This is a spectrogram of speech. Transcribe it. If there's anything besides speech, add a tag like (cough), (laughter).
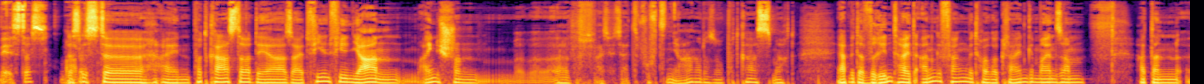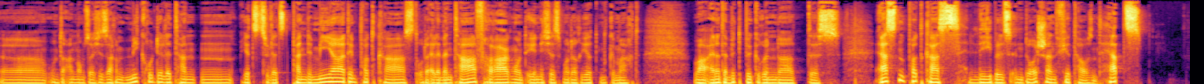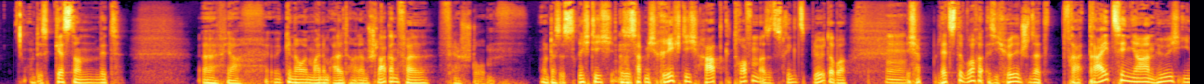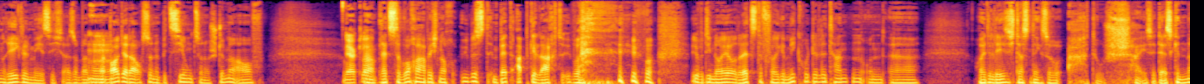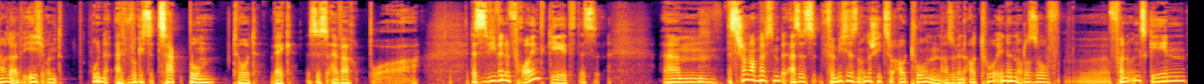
Wer ist das? War Das ist äh, ein Podcaster, der seit vielen, vielen Jahren, eigentlich schon, äh, äh, weiß ich, seit 15 Jahren oder so Podcasts macht. Er hat mit der Vrindheit angefangen, mit Holger Klein gemeinsam, hat dann äh, unter anderem solche Sachen Mikrodilettanten, jetzt zuletzt Pandemia, den Podcast oder Elementarfragen und ähnliches moderiert und gemacht. War einer der Mitbegründer des ersten Podcasts-Labels in Deutschland, 4000 Hertz und ist gestern mit, äh, ja, genau in meinem Alter an einem Schlaganfall verstorben. Und das ist richtig, also es hat mich richtig hart getroffen. Also das klingt jetzt blöd, aber Hm. ich habe letzte Woche, also ich höre den schon seit fra- 13 Jahren, höre ich ihn regelmäßig. Also man, man Mhm. baut ja da auch so eine Beziehung zu einer Stimme auf. Ja, klar. Und letzte Woche habe ich noch übelst im Bett abgelacht (laughs) über, über, über die neue oder letzte Folge Mikrodilettanten und äh, heute lese ich das und denke so, ach du Scheiße, der ist genauso alt wie ich und, und also wirklich so zack, bumm, tot, weg. Es ist einfach, boah. Das ist wie wenn ein Freund geht. Das, ähm, das ist schon noch ein bisschen, also es, für mich ist es ein Unterschied zu Autoren. Also wenn AutorInnen oder so f- von uns gehen,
